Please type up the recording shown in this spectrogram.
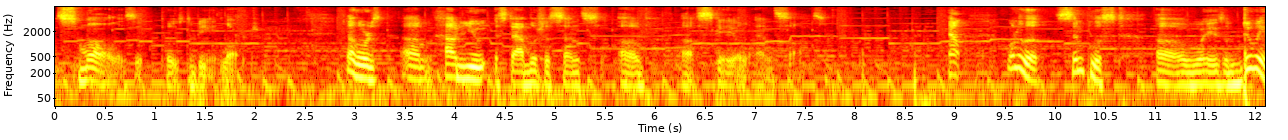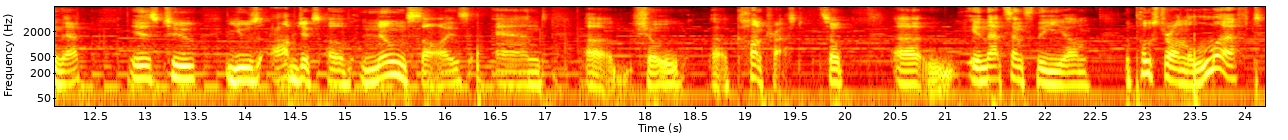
small as opposed to being large? In other words, um, how do you establish a sense of uh, scale and size? Now, one of the simplest uh, ways of doing that is to use objects of known size and uh, show uh, contrast. So, uh, in that sense, the, um, the poster on the left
